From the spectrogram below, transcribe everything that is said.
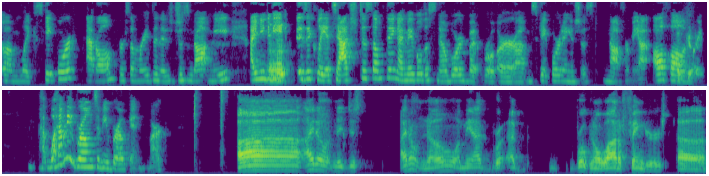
um, like skateboard at all for some reason. It's just not me. I need to be Uh-huh. physically attached to something. I'm able to snowboard, but ro- or um, skateboarding is just not for me. I'll fall Okay. How, how many bones have you broken, Mark? Uh, I don't just I don't know. I mean, I've I've broken a lot of fingers, uh,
